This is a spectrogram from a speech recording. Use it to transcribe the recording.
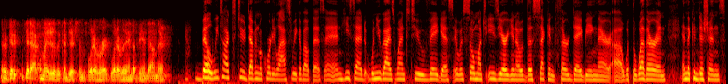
you know, get get acclimated to the conditions, whatever whatever they end up being down there. Bill, we talked to Devin McCourty last week about this, and he said when you guys went to Vegas, it was so much easier, you know, the second, third day being there uh, with the weather and, and the conditions.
